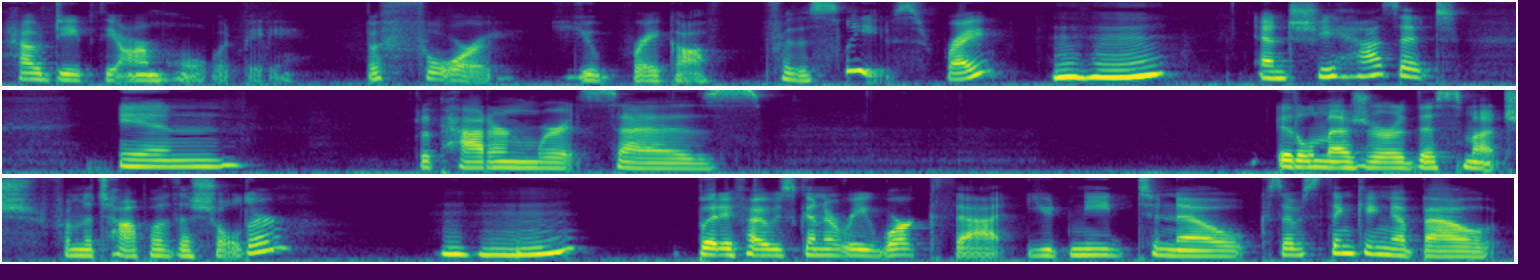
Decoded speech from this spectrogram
how deep the armhole would be before you break off for the sleeves, right? Mm-hmm. And she has it in the pattern where it says it'll measure this much from the top of the shoulder. Mm-hmm. But if I was going to rework that, you'd need to know because I was thinking about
